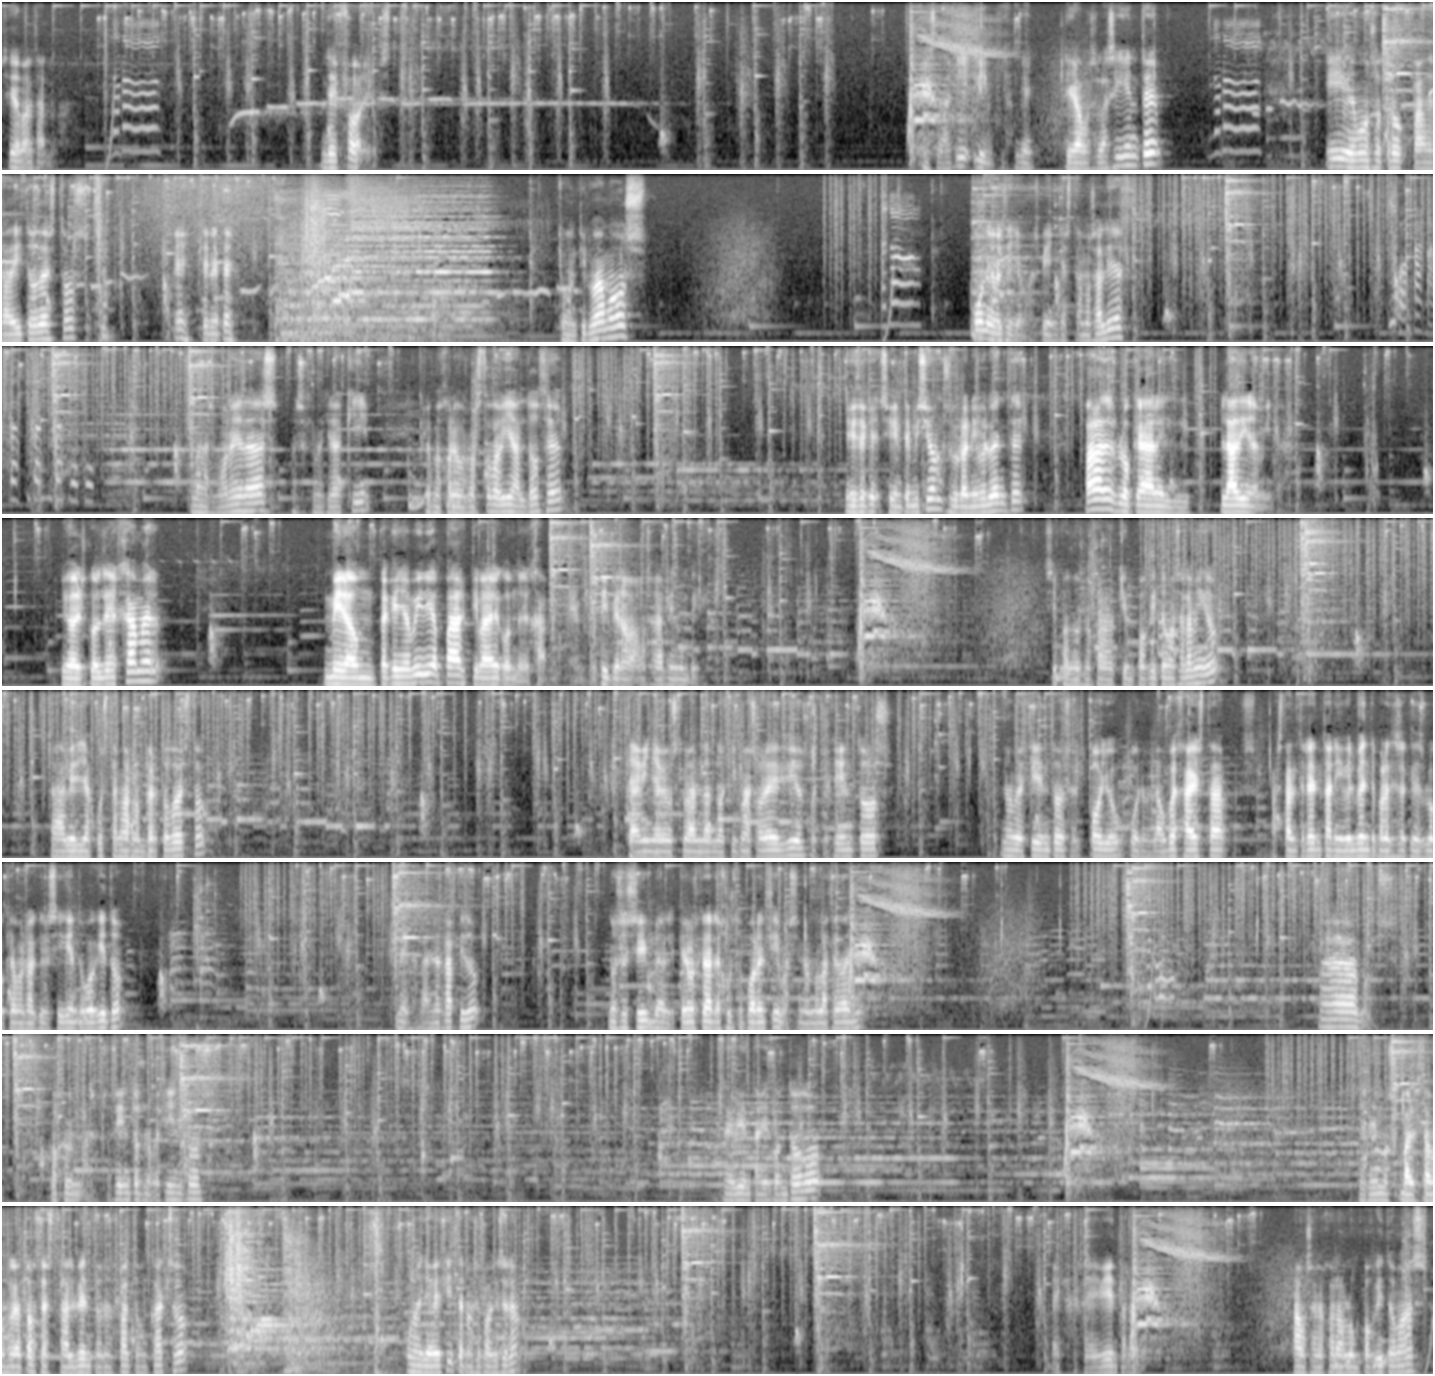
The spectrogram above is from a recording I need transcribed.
Sigue avanzando. The Forest. Esta de aquí, limpia. Bien, llegamos a la siguiente. Y vemos otro cuadradito de estos. Eh, TNT. Continuamos. Un nivelcillo más. Bien, ya estamos al 10. Más monedas. Sé qué me queda aquí. Que lo mejoremos más todavía al 12. Y dice que siguiente misión, subir a nivel 20 para desbloquear la dinamita. Yo el Golden Hammer. Mira un pequeño vídeo para activar el Golden Hammer. En principio no vamos a ver ningún vídeo. Sí, podemos mejorar aquí un poquito más al amigo. Cada ya cuesta más romper todo esto. También ya vemos que van dando aquí más horarios, 800, 900, el pollo, bueno, la oveja esta, pues, bastante lenta, nivel 20 parece ser que desbloqueamos aquí el siguiente huequito. Venga, dale rápido. No sé si, vale, tenemos que darle justo por encima, si no, no le hace daño. Vamos. Cógeme más, 800, 900. Revienta aquí con todo. Tenemos... Vale, estamos al 14 hasta el 20. Nos falta un cacho. Una llavecita, no sé para qué será. Venga, revienta la... Vamos a mejorarlo un poquito más.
